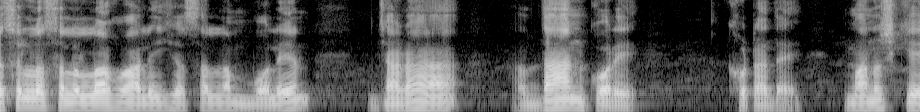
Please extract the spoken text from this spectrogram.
রসুল্লাহ সাল্লাহ আলহি আসাল্লাম বলেন, যারা দান করে, খোটা দেয়, মানুষকে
